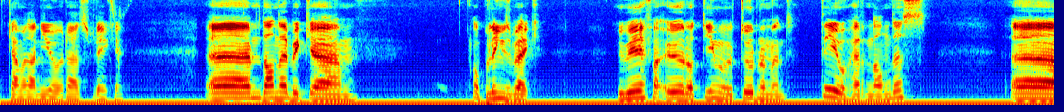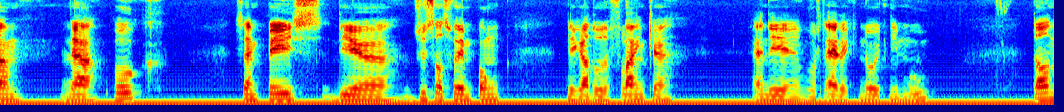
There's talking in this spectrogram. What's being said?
ik kan me daar niet over uitspreken. Ehm, dan heb ik ehm, op linksback UEFA Euro Team of Tournament Theo Hernandez. Ehm, ja, ook zijn pace, die, eh juist als Frimpong, die gaat door de flanken en die wordt eigenlijk nooit niet moe. Dan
